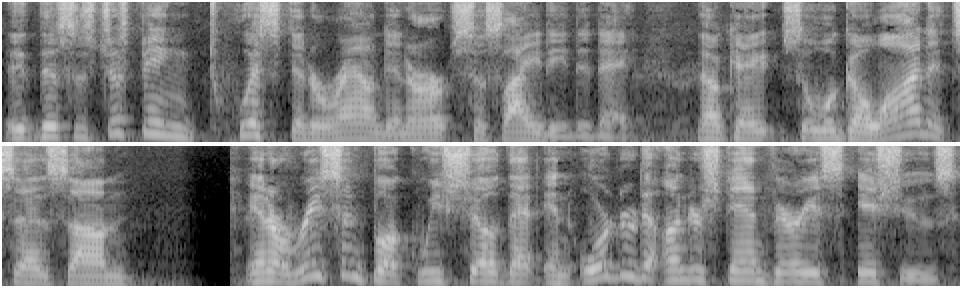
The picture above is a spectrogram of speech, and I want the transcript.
it, this is just being twisted around in our society today. Okay, so we'll go on. It says, um, in our recent book, we show that in order to understand various issues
